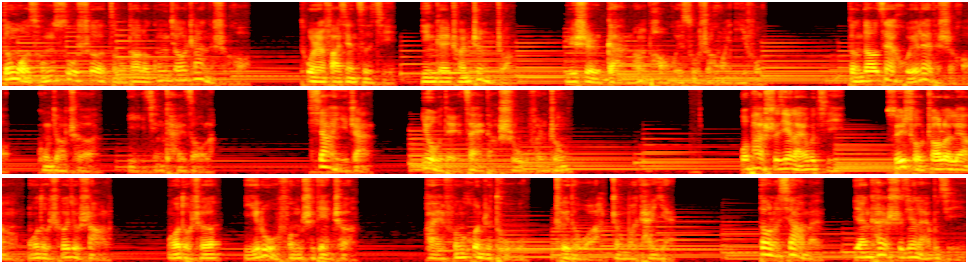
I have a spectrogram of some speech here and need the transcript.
等我从宿舍走到了公交站的时候，突然发现自己应该穿正装，于是赶忙跑回宿舍换衣服。等到再回来的时候，公交车已经开走了。下一站又得再等十五分钟。我怕时间来不及，随手招了辆摩托车就上了。摩托车一路风驰电掣，海风混着土，吹得我睁不开眼。到了厦门，眼看时间来不及，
